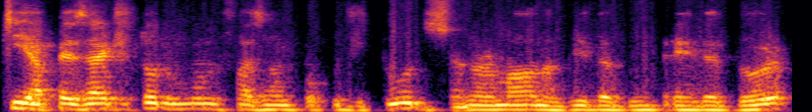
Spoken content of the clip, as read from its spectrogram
que apesar de todo mundo fazer um pouco de tudo, isso é normal na vida do empreendedor,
